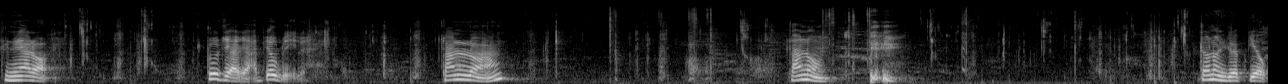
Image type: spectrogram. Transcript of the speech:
ဒီနေ့ကတော့တို့ကြကြအပြုတ်တွေပဲတန်းလွန်တန်းလွန်တန်းလွန်ရွက်ပြုတ်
